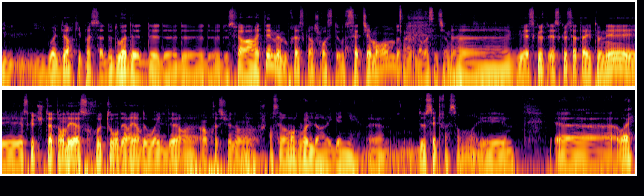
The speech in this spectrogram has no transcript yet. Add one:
Il, Wilder qui passe à deux doigts de, de, de se faire arrêter, même presque. Hein. je crois que c'était au septième round. Ouais, dans la septième. est-ce que, est -ce que ça t'a étonné? Et est-ce que tu t'attendais à ce retour derrière de Wilder impressionnant? Je pensais vraiment que Wilder les gagner euh, de cette façon. Et euh, ouais,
